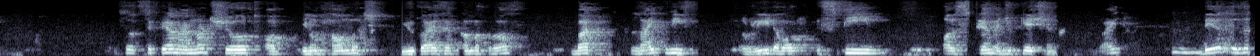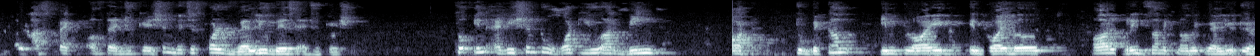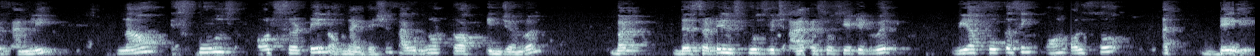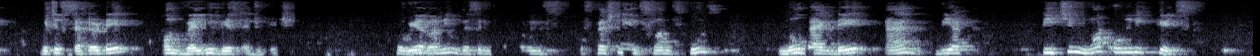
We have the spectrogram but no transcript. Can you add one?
So, Ciprian, I'm not sure of you know how much you guys have come across, but like we read about STEAM or STEM education, right? Mm-hmm. There is a aspect of the education which is called value based education. So, in addition to what you are being taught to become employed, employable, or bring some economic value to your family, now schools or certain organizations, I would not talk in general, but there are certain schools which I am associated with, we are focusing on also a day, which is Saturday, on value based education. So we are hmm. running this in, especially in slum schools, no bag day, and we are teaching not only kids,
